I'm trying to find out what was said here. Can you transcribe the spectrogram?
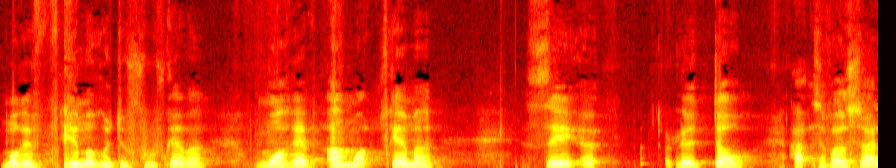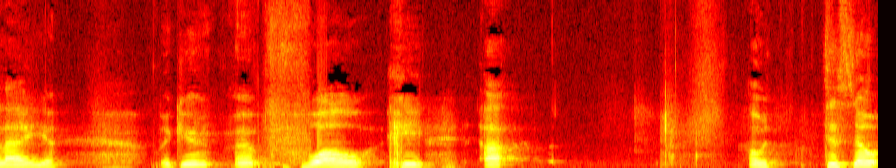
Mon rêve vraiment de fou, vraiment. Mon rêve à moi, vraiment. C'est euh, le temps à ça va au soleil. Avec une euh, qui à au tissu, ça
